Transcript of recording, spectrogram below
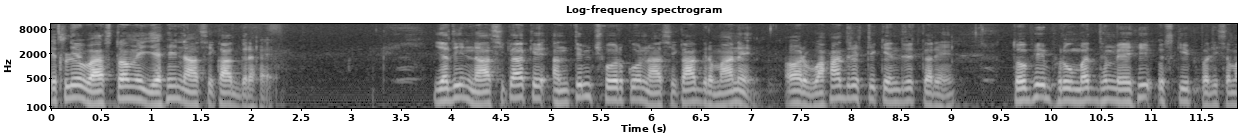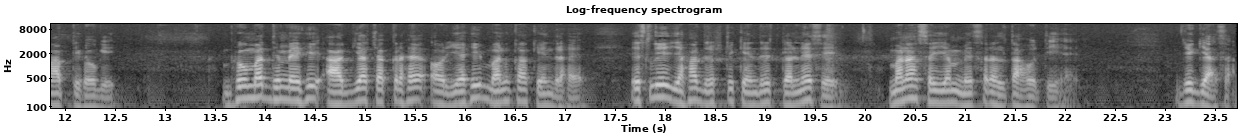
इसलिए वास्तव में यही नासिकाग्र है। यदि नासिका के अंतिम छोर को नासिकाग्र माने और वहाँ दृष्टि केंद्रित करें तो भी भ्रूमध्य में ही उसकी परिसमाप्ति होगी। भ्रूमध्य में ही आज्ञा चक्र है और यही मन का केंद्र है, इसलिए यहाँ दृष्टि केंद्रित करने से मन संयम में सरलता होती है। जिज्ञासा।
